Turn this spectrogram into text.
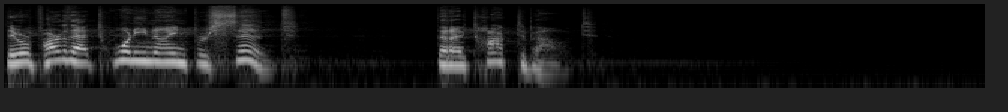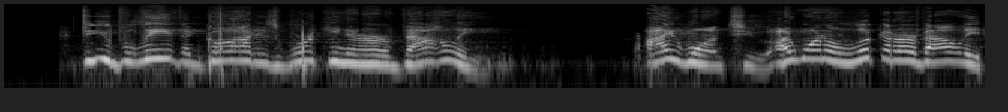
they were part of that 29% that I talked about. Do you believe that God is working in our valley? I want to. I want to look at our valley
